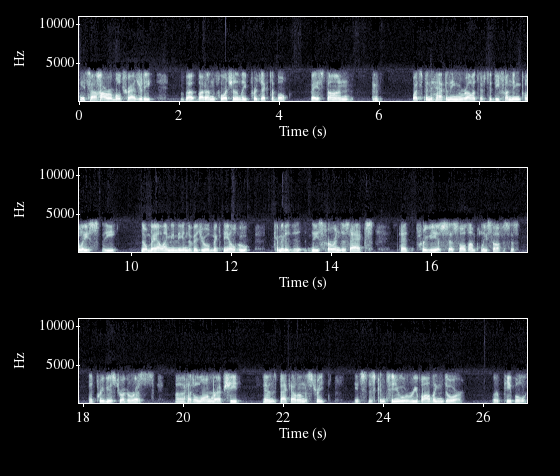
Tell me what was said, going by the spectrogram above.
it's a horrible tragedy, but, but unfortunately predictable based on what's been happening relative to defunding police, the no bail. I mean, the individual McNeil who committed these horrendous acts, had previous assault on police officers, had previous drug arrests, uh, had a long rap sheet, and is back out on the street. It's this continual revolving door where people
